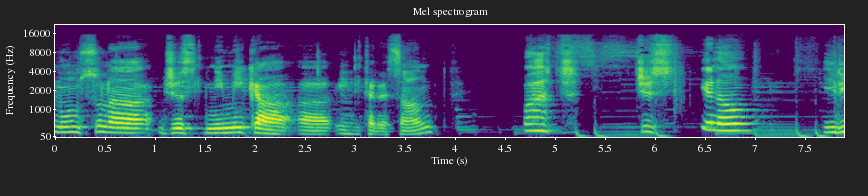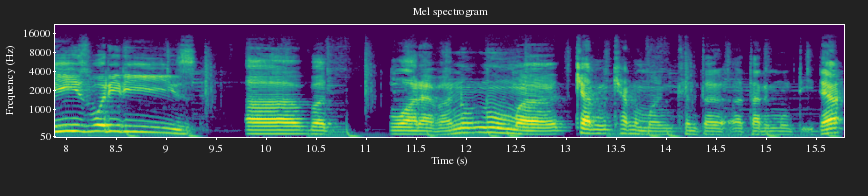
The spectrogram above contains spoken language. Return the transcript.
nu îmi sună just nimica uh, interesant. But just you know it is what it is. Uh, but whatever. Nu, nu mă chiar, chiar nu mă încântă uh, tare mult ideea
